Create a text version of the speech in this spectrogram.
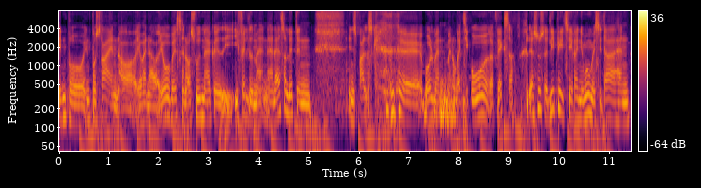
inde på, inde på stregen, og jo, han er jo bedst, han er også udmærket i, i feltet, men han, han er sådan lidt en, en spralsk øh, målmand med nogle rigtig gode reflekser. Jeg synes, at lige pt. rent immunmæssigt, der er han,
